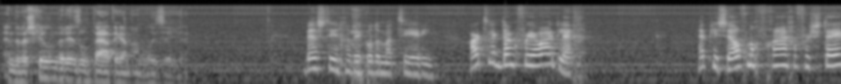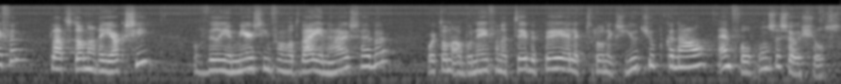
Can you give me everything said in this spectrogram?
en de verschillende resultaten gaan analyseren. Best ingewikkelde materie. Hartelijk dank voor jouw uitleg. Heb je zelf nog vragen voor Steven? Plaats dan een reactie. Of wil je meer zien van wat wij in huis hebben? Word dan abonnee van het TBP Electronics YouTube kanaal en volg onze socials.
